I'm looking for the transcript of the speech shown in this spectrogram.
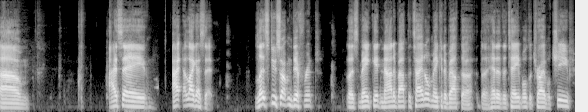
um I say I like I said, let's do something different. Let's make it not about the title, make it about the the head of the table, the tribal chief.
